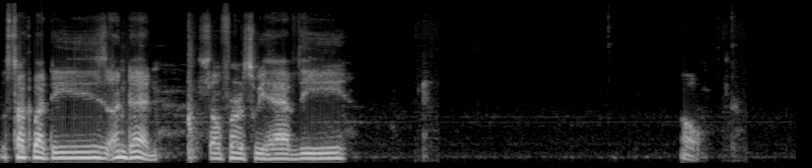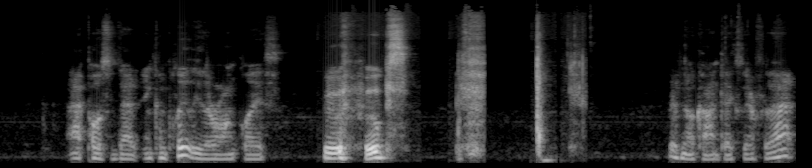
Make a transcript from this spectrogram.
Let's talk about these undead. So first we have the Oh. I posted that in completely the wrong place. Oops. There's no context there for that.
